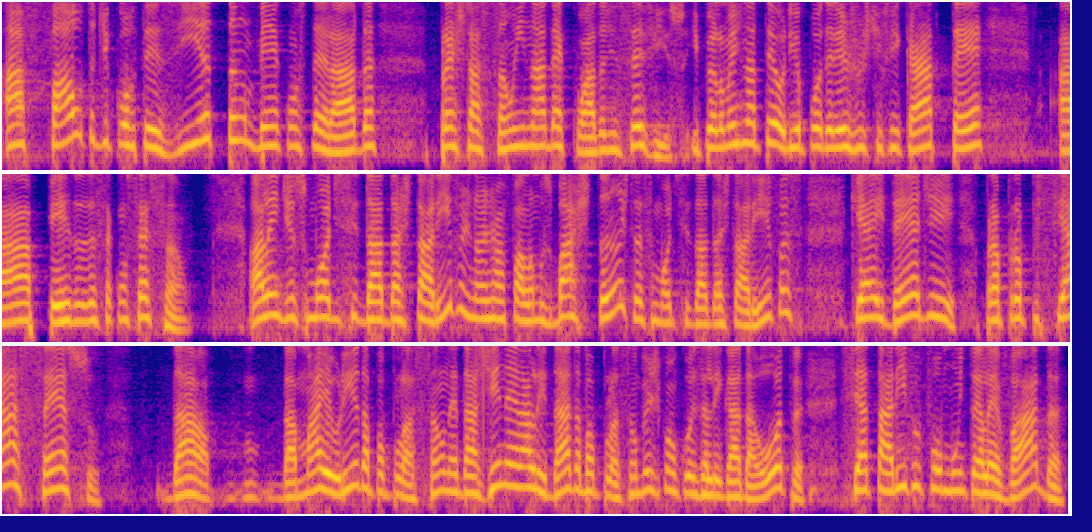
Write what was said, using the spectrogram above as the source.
A falta de cortesia também é considerada prestação inadequada de serviço. E pelo menos na teoria poderia justificar até a perda dessa concessão. Além disso, modicidade das tarifas, nós já falamos bastante dessa modicidade das tarifas, que é a ideia de, para propiciar acesso da, da maioria da população, né, da generalidade da população, veja que uma coisa ligada à outra, se a tarifa for muito elevada,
